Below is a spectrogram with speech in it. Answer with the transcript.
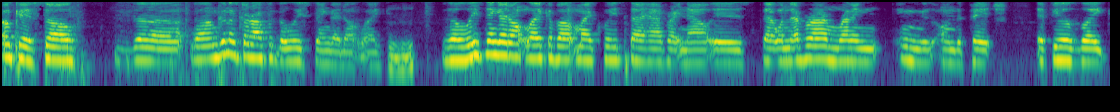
Okay, so the well, I'm gonna start off with the least thing I don't like. Mm-hmm. The least thing I don't like about my cleats that I have right now is that whenever I'm running on the pitch, it feels like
